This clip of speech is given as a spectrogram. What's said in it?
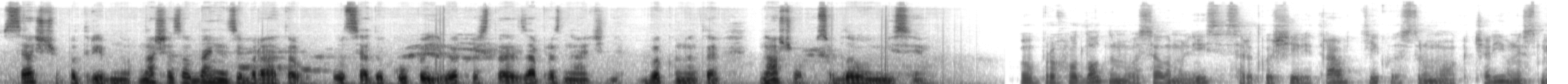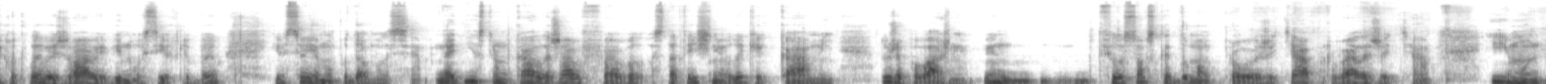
все, що потрібно. Наше завдання зібрати усе докупи і використати за призначення, виконати нашу особливу місію. У прохолодному веселому лісі серед кущів і трав тік струмок. Чарівний, сміхотливий, жвавий, він усіх любив і все йому подобалося. На дні струмка лежав е, статичний великий камінь, дуже поважний. Він філософськи думав про життя, про веле життя, і йому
